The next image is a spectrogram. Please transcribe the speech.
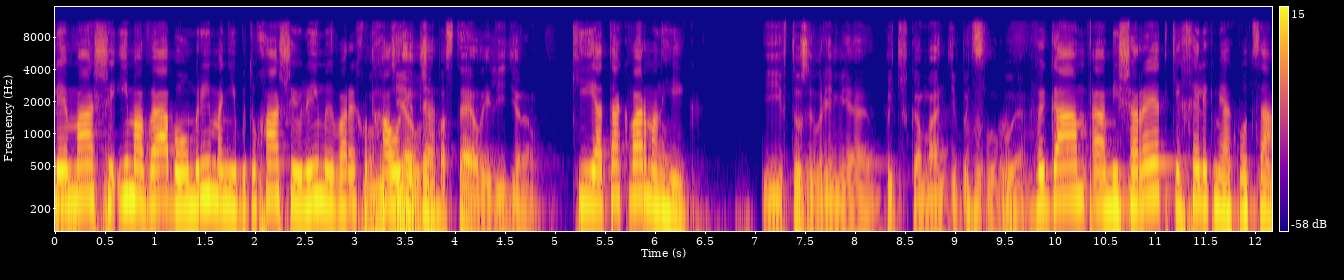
למה שאימא ואבא אומרים, אני בטוחה שאלוהים יברך אותך עוד יותר. כי אתה כבר מנהיג и в то же время быть в команде, быть слугой. וגם אה, משרת כחלק מהקבוצה.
